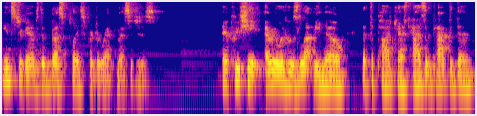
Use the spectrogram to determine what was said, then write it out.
Instagram's the best place for direct messages. I appreciate everyone who's let me know that the podcast has impacted them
